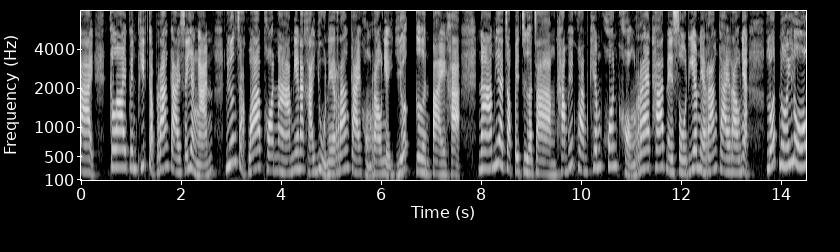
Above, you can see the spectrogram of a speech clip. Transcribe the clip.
กาย กลายเป็นพิษกับร่างกายซะอย่างนั้น เนื่องจากว่าพอน้ำเนี่ยนะคะอยู่ในร่างกายของเราเนี่ยเยอะเกินไปค่ะน้ำเนี่ยจะไปเจือจางทำให้ความเข้มข้นของแร่ธาตุในโซเดียมในร่างกายเราเนี่ยลดน้อยลง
